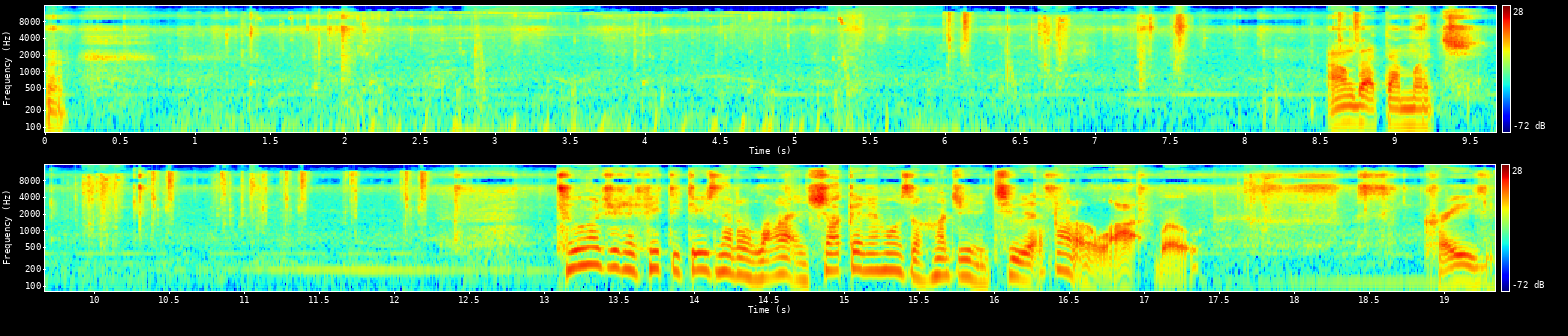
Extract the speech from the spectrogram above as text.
I don't got that much. 253 is not a lot, and shotgun ammo is 102. That's not a lot, bro. It's crazy.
